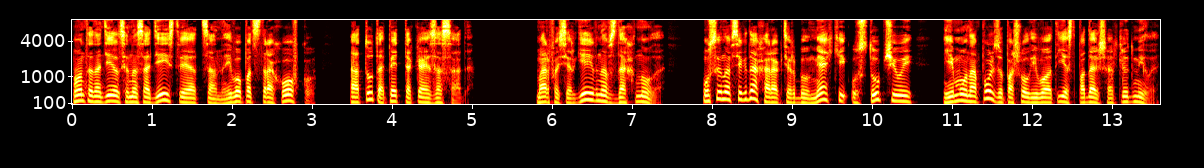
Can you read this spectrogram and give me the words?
Он-то надеялся на содействие отца, на его подстраховку, а тут опять такая засада. Марфа Сергеевна вздохнула. У сына всегда характер был мягкий, уступчивый, ему на пользу пошел его отъезд подальше от Людмилы.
